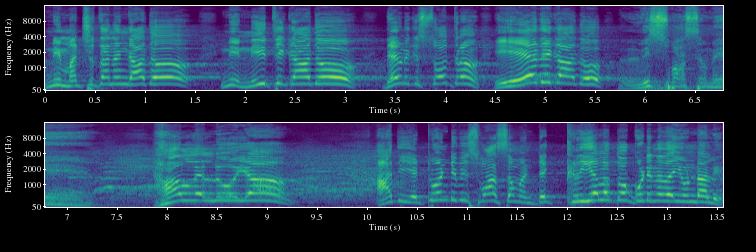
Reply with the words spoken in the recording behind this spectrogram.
నీ మంచితనం కాదు నీ నీతి కాదు దేవునికి స్తోత్రం ఏది కాదు విశ్వాసమే. హల్లెలూయా. అది ఎటువంటి విశ్వాసం అంటే క్రియలతో కూడినదై ఉండాలి.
